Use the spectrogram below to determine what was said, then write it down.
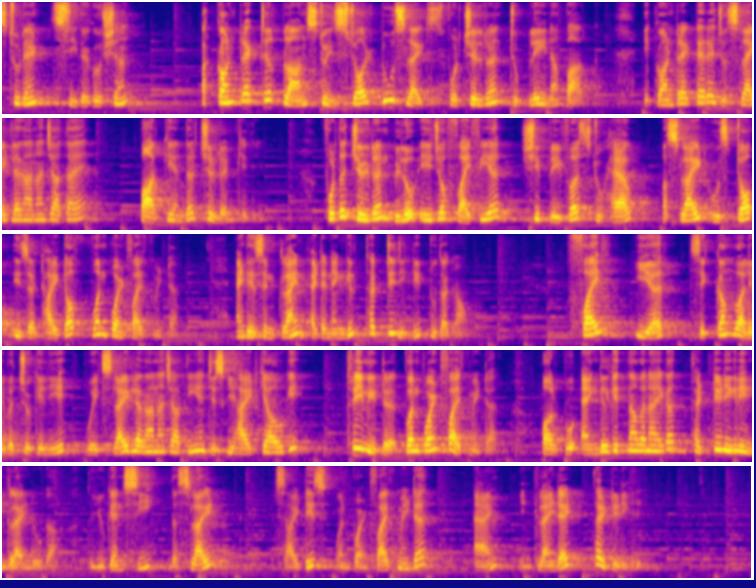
Student, see the question. A contractor plans to install two slides for children to play in a park. एक contractor है जो slide लगाना चाहता है park के अंदर चिल्ड्रन के लिए for the children below age of five year she prefers to have a slide whose top is at height of 1.5 meter and is inclined at an angle 30 degree to the ground. 5 year से कम वाले बच्चों के लिए वो एक slide लगाना चाहती हैं, जिसकी हाइट क्या होगी? Three metre 1.5 metre. और वो एंगल कितना बनाएगा? 30 डिग्री इंक्लाइंड होगा। तो you can see the slide. Its height is 1.5 metre and inclined at 30 degree.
